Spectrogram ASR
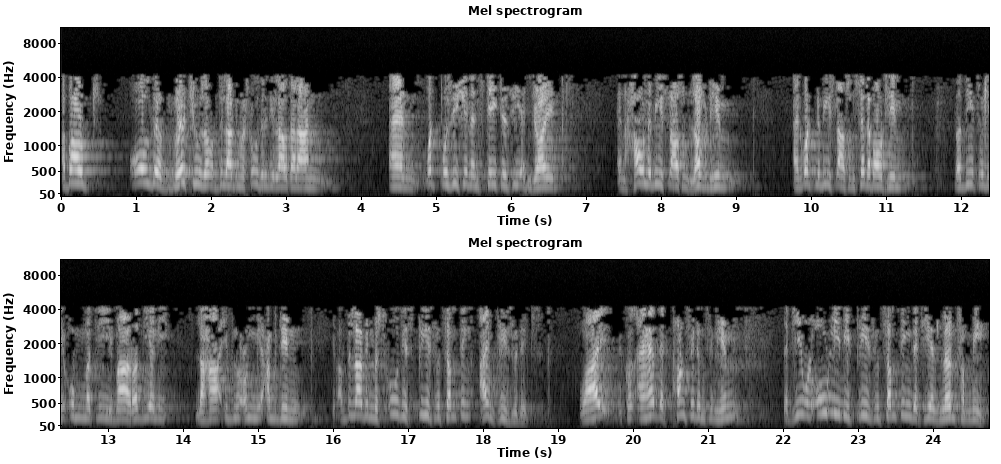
about all the virtues of Abdullah bin Mas'ud radiallahu ta'ala and what position and status he enjoyed and how Nabi Islam loved him and what Nabi Islam said about him. رَضِيتُ لِأُمَّتِي مَا رَضِيَ لَهَا ibn ummi abdin. If Abdullah bin Mas'ud is pleased with something, I'm pleased with it. Why? Because I have that confidence in him that he will only be pleased with something that he has learned from me.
